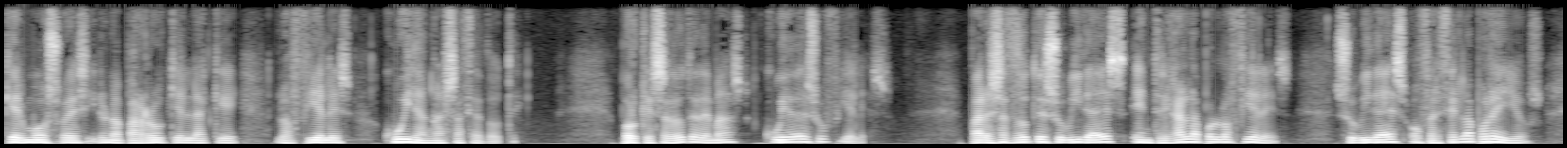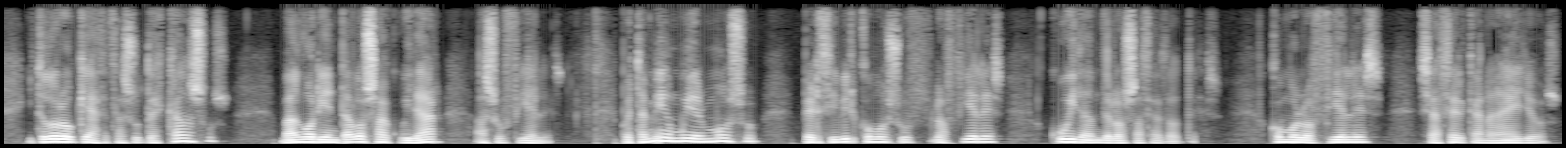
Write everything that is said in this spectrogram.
Qué hermoso es ir a una parroquia en la que los fieles cuidan al sacerdote. Porque el sacerdote además cuida de sus fieles. Para el sacerdote su vida es entregarla por los fieles, su vida es ofrecerla por ellos, y todo lo que hace hasta sus descansos van orientados a cuidar a sus fieles. Pues también es muy hermoso percibir cómo los fieles cuidan de los sacerdotes, cómo los fieles se acercan a ellos,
